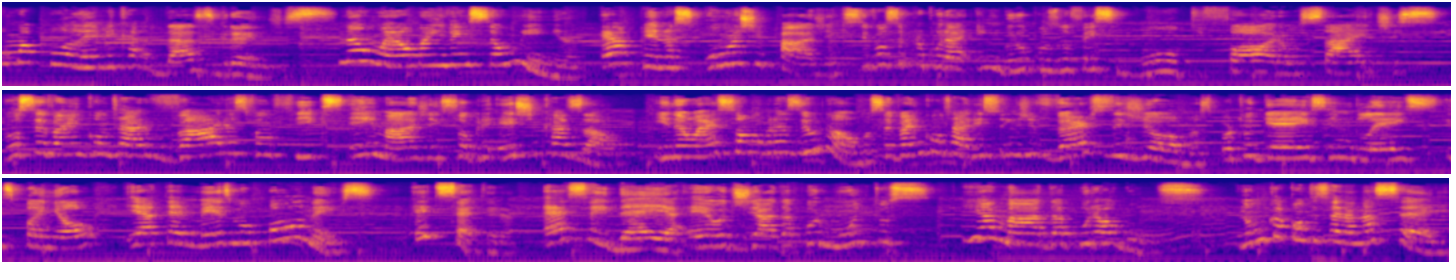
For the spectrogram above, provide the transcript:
Uma polêmica das grandes. Não é uma invenção minha, é apenas uma chipagem que se você procurar em grupos no Facebook, fóruns, sites, você vai encontrar várias fanfics e imagens sobre este casal. E não é só no Brasil não, você vai encontrar isso em diversos idiomas, português, inglês, espanhol e até mesmo polonês etc. Essa ideia é odiada por muitos e amada por alguns. Nunca acontecerá na série,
